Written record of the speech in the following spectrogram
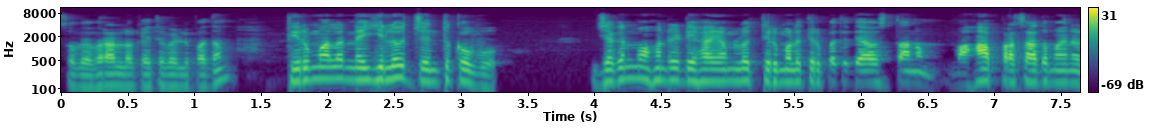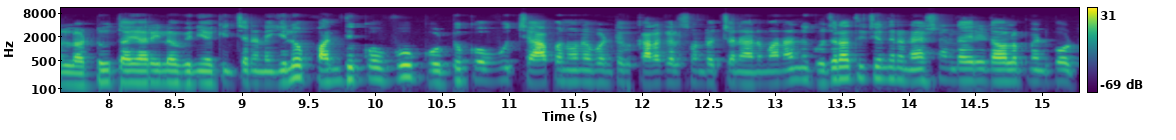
సో వివరాల్లోకి అయితే వెళ్ళిపోదాం. తిరుమల నెయ్యిలో జంతు కొవ్వు. జగన్మోహన్ రెడ్డి హయాంలో తిరుమల తిరుపతి దేవస్థానం మహాప్రసాదమైన లడ్డూ తయారీలో వినియోగించిన నెయ్యిలో పంది కొవ్వు గొడ్డు కొవ్వు చేప నూనె వంటివి కలగలిసి ఉండొచ్చనే అనుమానాన్ని గుజరాత్కి చెందిన నేషనల్ డైరీ డెవలప్మెంట్ బోర్డు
